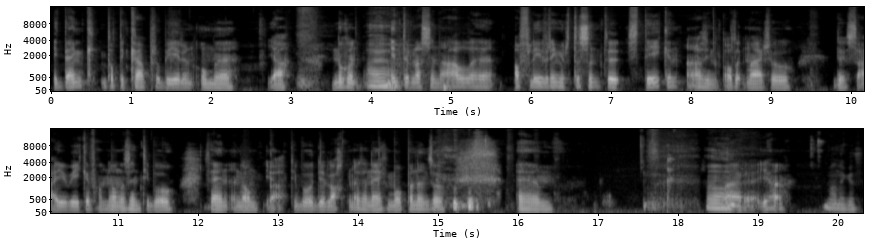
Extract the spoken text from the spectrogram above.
ik denk dat ik ga proberen om eh, ja, nog een Ah ja. internationale aflevering ertussen te steken, aangezien het altijd maar zo de saaie weken van Hannes en Thibaut zijn. En dan, ja, Thibaut die lacht met zijn eigen moppen en zo. Ehm, Ah, maar ja, mannetjes.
